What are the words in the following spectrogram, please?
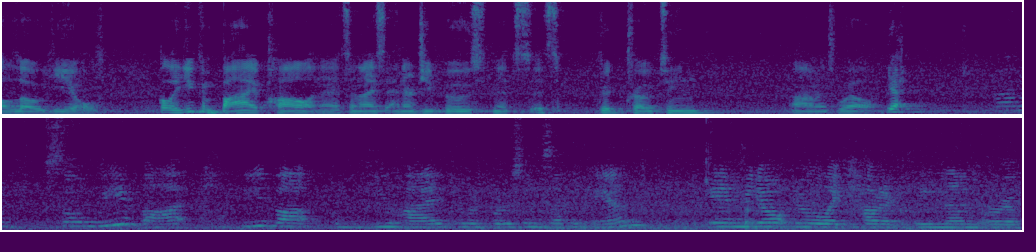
a low yield. But like you can buy pollen, and it's a nice energy boost, and it's it's good protein um, as well. Yeah. Um, so we bought we bought a few hives from a person secondhand, and we don't know like how to clean them or if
